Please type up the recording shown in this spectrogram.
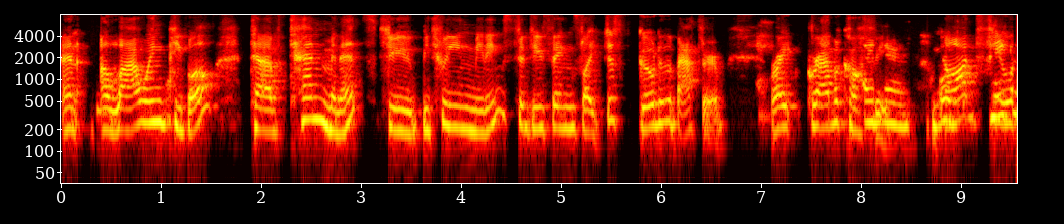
and allowing people to have 10 minutes to between meetings to do things like just go to the bathroom right grab a coffee not feel like-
